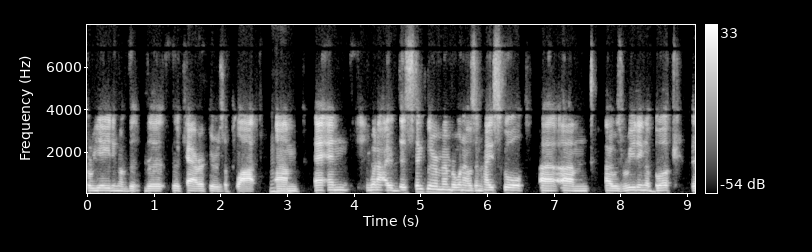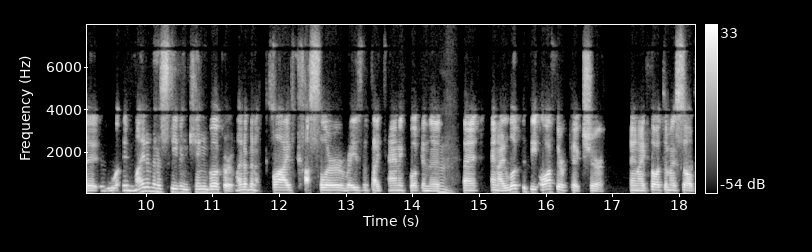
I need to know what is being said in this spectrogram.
creating of the the, the characters, the plot. Mhm. Um, and, and when I distinctly remember when I was in high school, uh, um, I was reading a book. It, it might have been a Stephen King book, or it might have been a Clive Cussler "Raise the Titanic" book, and the Mm. and, and I looked at the author picture, and I thought to myself,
